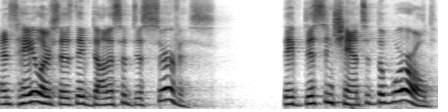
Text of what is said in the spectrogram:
And Taylor says they've done us a disservice. They've disenchanted the world.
